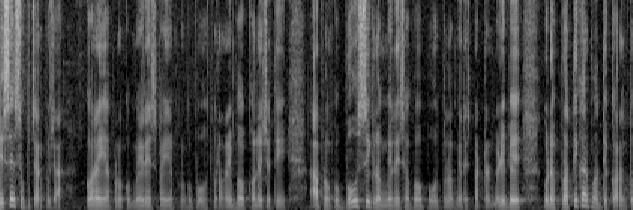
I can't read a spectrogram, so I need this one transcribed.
ବିଶେଷ ଉପଚାର ପୂଜା କରାଇ ଆପଣଙ୍କୁ ମ୍ୟାରେଜ୍ ପାଇଁ ଆପଣଙ୍କୁ ବହୁତ ଭଲ ରହିବ କଲେଜ ଯଦି ଆପଣଙ୍କୁ ବହୁତ ଶୀଘ୍ର ମ୍ୟାରେଜ୍ ହେବ ବହୁତ ଭଲ ମ୍ୟାରେଜ୍ ପାର୍ଟନର ମିଳିବେ ଗୋଟେ ପ୍ରତିକାର ମଧ୍ୟ କରନ୍ତୁ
